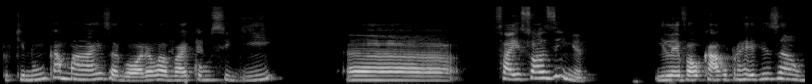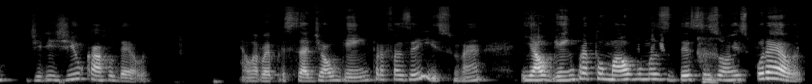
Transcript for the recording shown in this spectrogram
Porque nunca mais agora ela vai conseguir uh, sair sozinha e levar o carro para revisão, dirigir o carro dela. Ela vai precisar de alguém para fazer isso, né? e alguém para tomar algumas decisões por ela.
